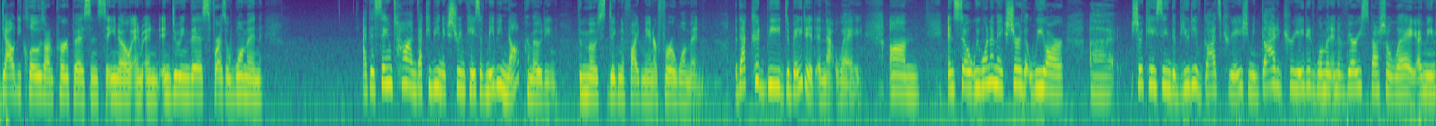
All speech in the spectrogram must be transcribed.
dowdy clothes on purpose and, you know, and, and, and doing this for as a woman, at the same time, that could be an extreme case of maybe not promoting the most dignified manner for a woman that could be debated in that way. Um, and so we want to make sure that we are uh, showcasing the beauty of God's creation. I mean, God created woman in a very special way. I mean,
